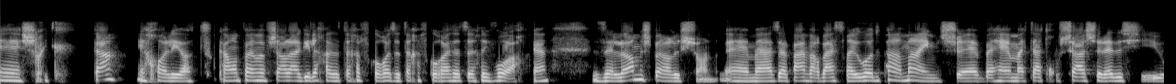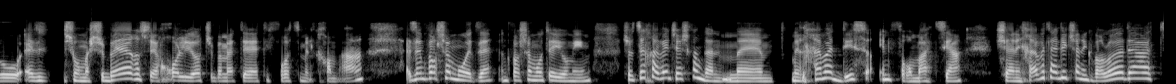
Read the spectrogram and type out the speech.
אה, שחיקה יכול להיות. כמה פעמים אפשר להגיד לך זה תכף קורה, זה תכף קורה, אתה צריך לברוח, כן? זה לא המשבר הראשון. אה, מאז 2014 היו עוד פעמיים שבהם הייתה תחושה של איזשהו, איזשהו משבר שיכול להיות שבאמת אה, תפרוץ מלחמה. אז הם כבר שמעו את זה, הם כבר שמעו את האיומים. עכשיו צריך להבין שיש כאן גם מלחמת דיס-אינפורמציה, שאני חייבת להגיד שאני כבר לא יודעת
